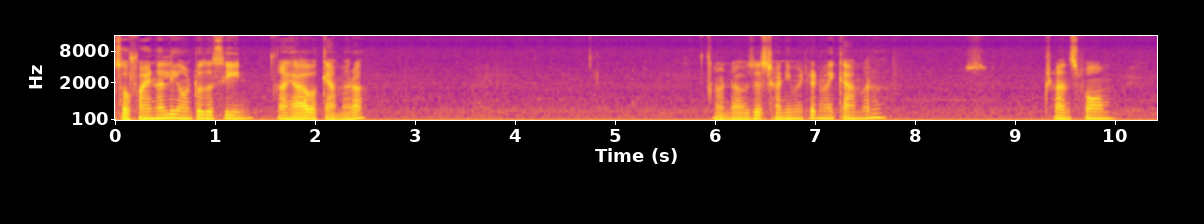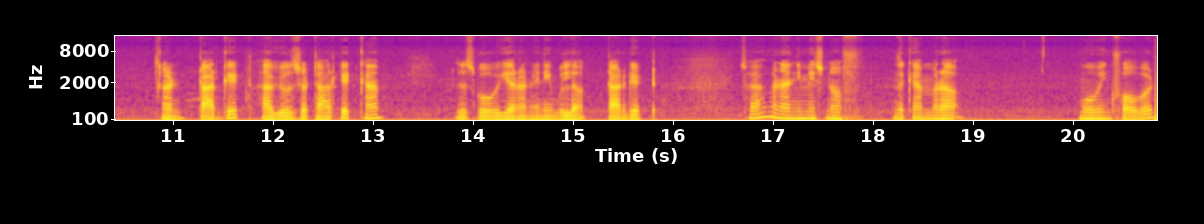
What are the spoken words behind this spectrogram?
So finally onto the scene I have a camera. And I have just animated my camera. Transform and target. I've used a target cam. Just go over here and enable the target. So I have an animation of the camera moving forward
